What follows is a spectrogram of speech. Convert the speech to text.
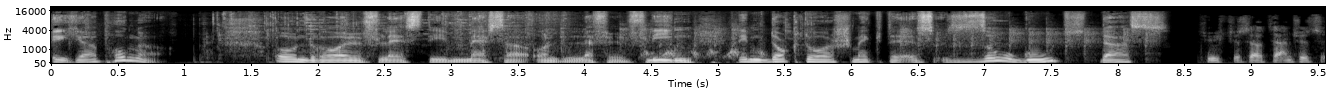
ich hab Hunger. Und Rolf lässt die Messer und Löffel fliegen. Dem Doktor schmeckte es so gut, dass natürlich gesagt, Herr Anschütz,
